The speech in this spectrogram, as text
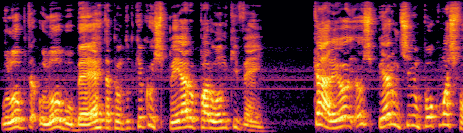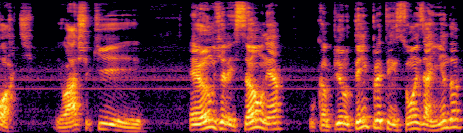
O Lobo, tá, o Lobo, o BR, tá perguntando o que eu espero para o ano que vem. Cara, eu, eu espero um time um pouco mais forte. Eu acho que é ano de eleição, né? O Campelo tem pretensões ainda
